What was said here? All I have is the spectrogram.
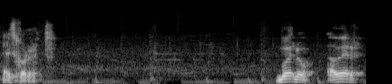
Es correcto. Bueno, a ver,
